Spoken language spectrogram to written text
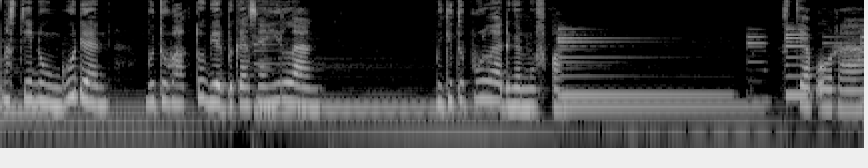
mesti nunggu dan butuh waktu biar bekasnya hilang. Begitu pula dengan move on. Setiap orang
